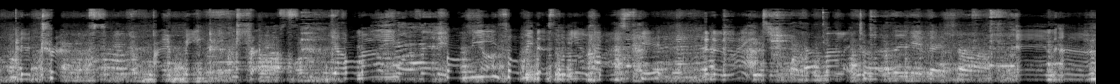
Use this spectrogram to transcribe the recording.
the traps. I make traps. For me, for me, for me, there's only a basket and a light. Your A light to hold. wasn't in the shop. And uh,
